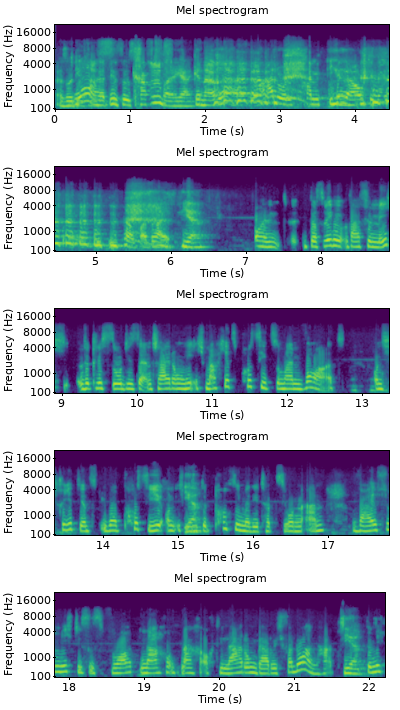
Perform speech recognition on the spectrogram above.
also dieses, ja, dieses kraftvoll, ja, genau. Ja, also, hallo, das kann Kinder ja. auf bringen, Körper Ja. Und deswegen war für mich wirklich so diese Entscheidung, nee, ich mache jetzt Pussy zu meinem Wort und ich rede jetzt über Pussy und ich ja. biete Pussy-Meditationen an, weil für mich dieses Wort nach und nach auch die Ladung dadurch verloren hat. Ja. Für mich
